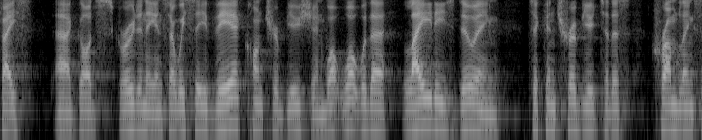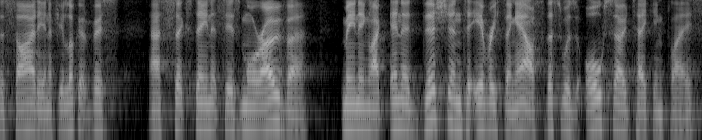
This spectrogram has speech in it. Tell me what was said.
face uh, God's scrutiny. And so we see their contribution. What, what were the ladies doing to contribute to this crumbling society? And if you look at verse uh, 16, it says, Moreover, meaning like in addition to everything else, this was also taking place.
